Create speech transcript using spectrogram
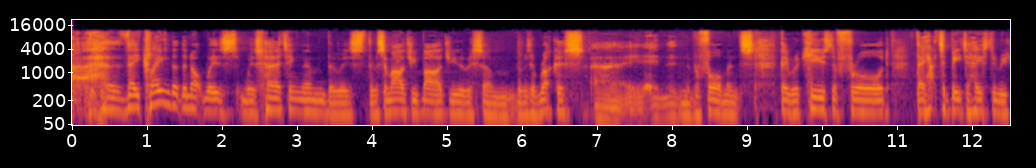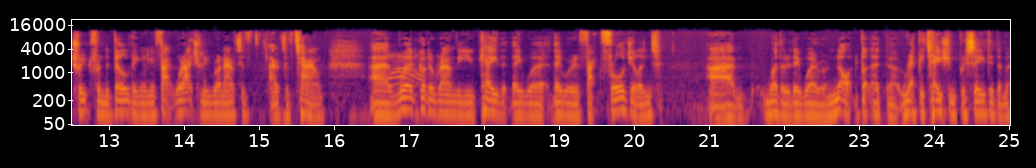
uh, they claimed that the knot was was hurting them. There was there was some argy bargy. There was some there was a ruckus uh, in, in, the performance. They were accused of fraud. They had to beat a hasty retreat from the building, and in fact were actually run out of out of town. Uh, wow. Word got around the UK that they were they were in fact fraudulent, um, whether they were or not, but a, reputation preceded them.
